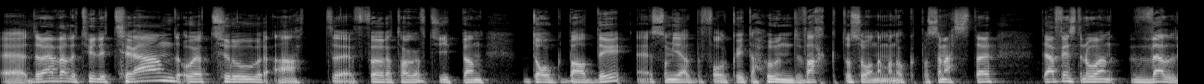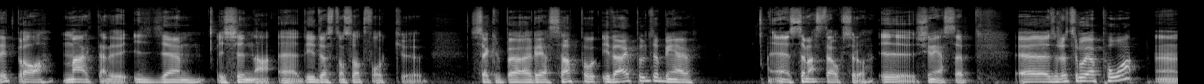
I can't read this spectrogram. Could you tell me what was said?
Eh, det där är en väldigt tydlig trend och jag tror att eh, företag av typen Dogbuddy som hjälper folk att hitta hundvakt och så när man åker på semester. Där finns det nog en väldigt bra marknad i, i Kina. Det är dessutom så att folk säkert börjar resa på, iväg på lite mer semester också då, i kineser. Eh, så det tror jag på. Eh,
